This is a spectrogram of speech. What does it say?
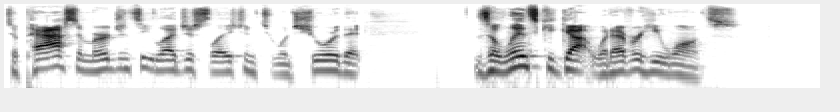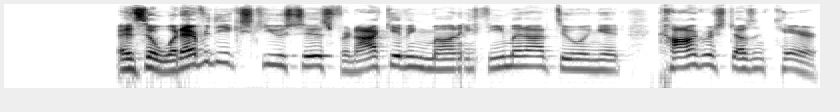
to pass emergency legislation to ensure that Zelensky got whatever he wants. And so, whatever the excuse is for not giving money, FEMA not doing it, Congress doesn't care.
